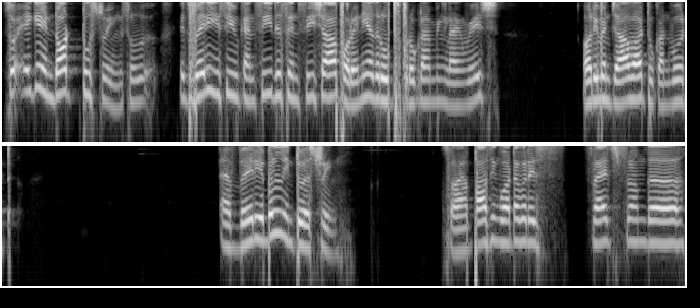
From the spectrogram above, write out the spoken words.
So again dot to string. So it's very easy. You can see this in C sharp or any other OOPS programming language or even Java to convert a variable into a string. So I am passing whatever is fetched from the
